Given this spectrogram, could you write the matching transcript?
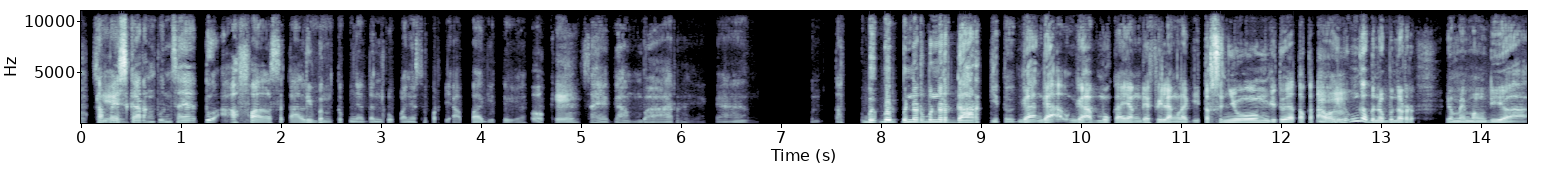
Oke. sampai sekarang pun saya tuh hafal sekali bentuknya dan rupanya seperti apa gitu ya Oke. saya gambar ya kan bener-bener dark gitu nggak nggak nggak muka yang devil yang lagi tersenyum gitu ya atau ketawa Mhm. gitu nggak bener-bener yang memang dia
